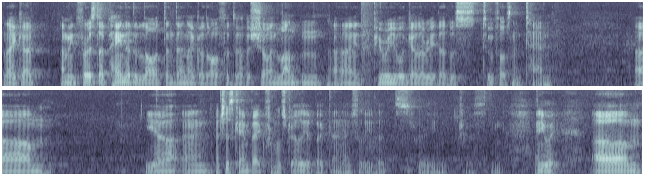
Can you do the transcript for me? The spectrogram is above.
Like I, I mean, first I painted a lot, and then I got offered to have a show in London uh, at Pure Evil Gallery. That was 2010. Um, yeah, and I just came back from Australia back then. Actually, that's really interesting. Anyway, um,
